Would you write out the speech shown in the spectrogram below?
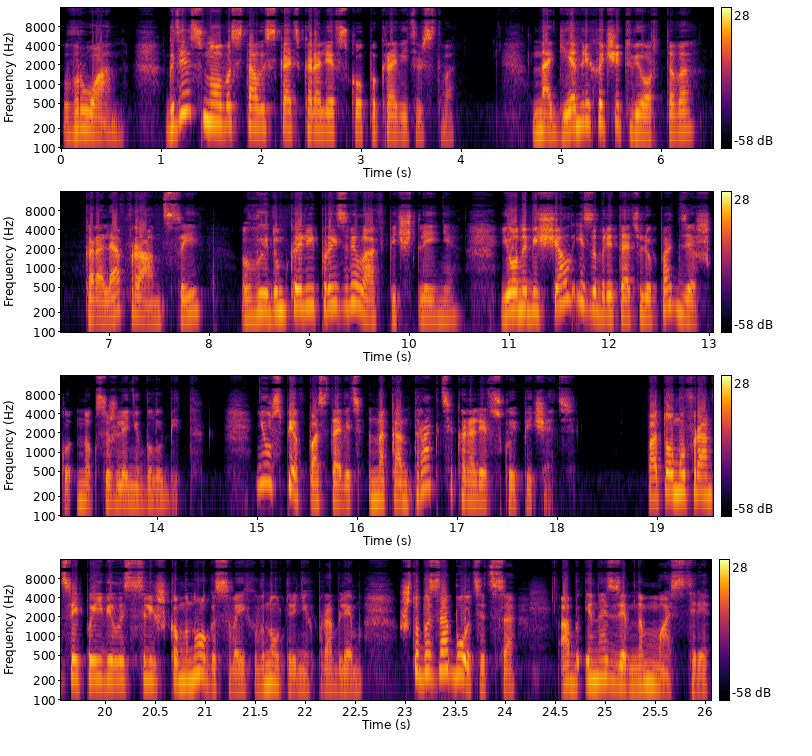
в Руан, где снова стал искать королевского покровительства. На Генриха IV, короля Франции, выдумка Ли произвела впечатление, и он обещал изобретателю поддержку, но, к сожалению, был убит, не успев поставить на контракте королевскую печать. Потом у Франции появилось слишком много своих внутренних проблем, чтобы заботиться об иноземном мастере.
